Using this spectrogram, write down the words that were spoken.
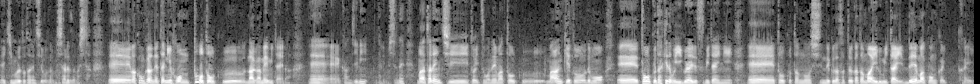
えー、キムルトタレンチでございました。ありがとうございました。えー、まあ、今回はネタ2本とトーク長めみたいな、えー、感じになりましたね。まあ、タレンチといつもね、まあ、トーク、まあ、アンケートでも、えー、トークだけでもいいぐらいですみたいに、えー、トークを楽しんでくださってる方は、まあ、いるみたいで、まあ、今回、回、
